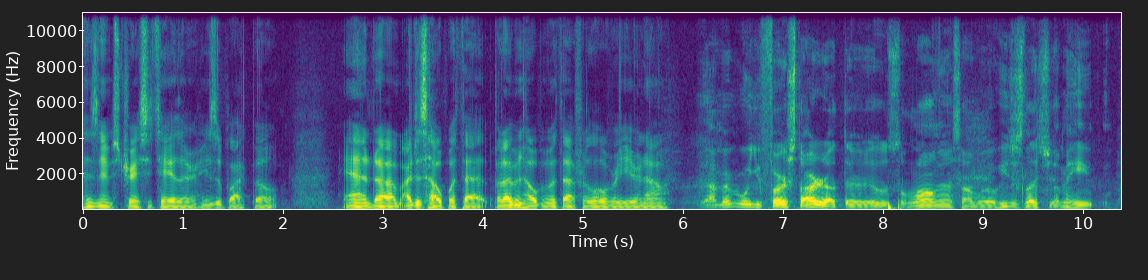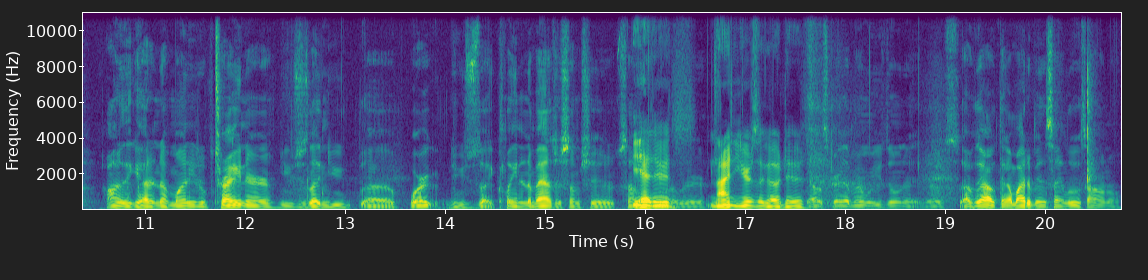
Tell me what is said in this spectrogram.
his name's Tracy Taylor. He's a black belt, and um, I just help with that. But I've been helping with that for a little over a year now. Yeah, I remember when you first started out there. It was a long ass time ago. He just let you. I mean, he. I don't think you had enough money to train her. You just letting you uh, work. You was like cleaning the mats or some shit or something. Yeah, dude. Over there. Nine years ago, dude. That was crazy. I remember you doing it. That was, I, think, I might have been in St. Louis. I don't know.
